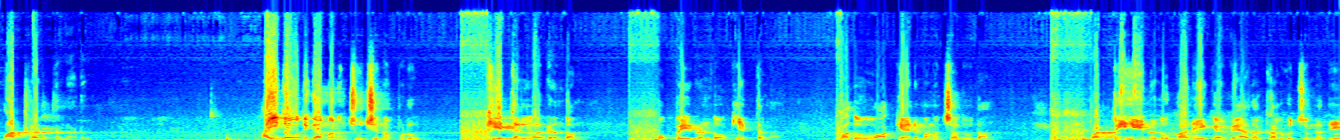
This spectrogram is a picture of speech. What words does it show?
మాట్లాడుతున్నాడు. ఐదవదిగా మనం చూసినప్పుడు కీర్తనల గ్రంథం ముప్పై రెండో కీర్తన పదో వాక్యాన్ని మనం చదువుదాం. భక్తిహీనులకు అనేక వేద కలుగుచున్నది.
